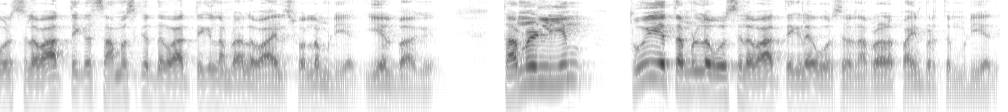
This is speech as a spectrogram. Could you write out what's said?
ஒரு சில வார்த்தைகள் சமஸ்கிருத வார்த்தைகள் நம்மளால் வாயில் சொல்ல முடியாது இயல்பாக. தமிழ்லையும் தூய தமிழில் ஒரு சில வார்த்தைகளை ஒரு சில நம்மளால் பயன்படுத்த முடியாது.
